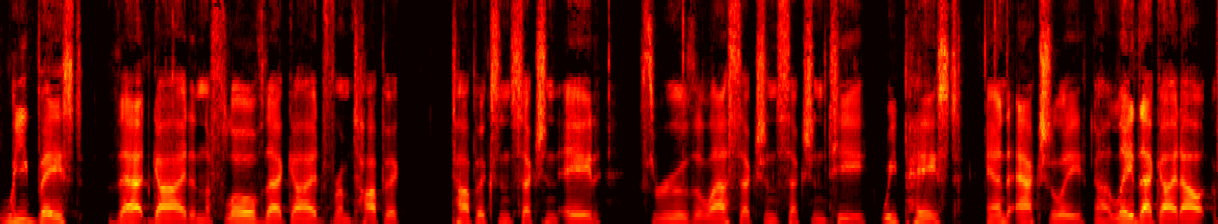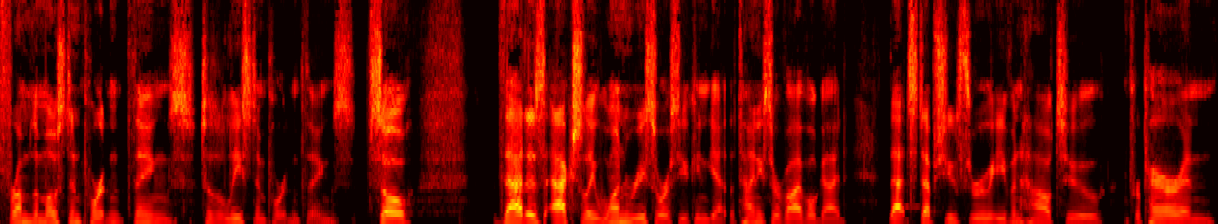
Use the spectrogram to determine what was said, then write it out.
we based that guide and the flow of that guide from topic topics in section A through the last section, section T. We paced and actually uh, laid that guide out from the most important things to the least important things. So that is actually one resource you can get the Tiny Survival Guide. That steps you through even how to prepare and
